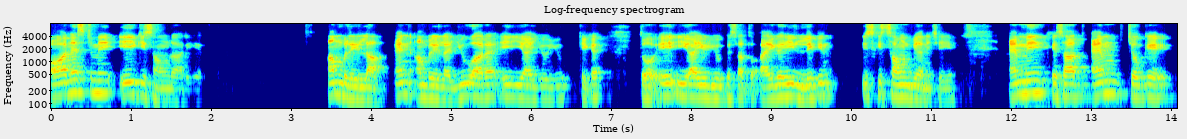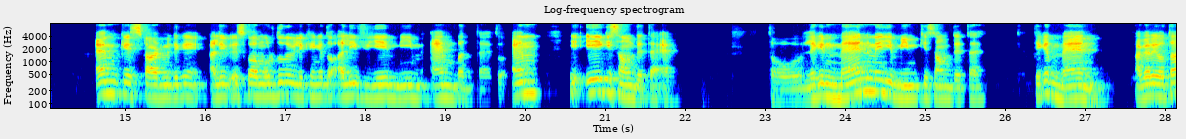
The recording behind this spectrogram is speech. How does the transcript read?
ऑनेस्ट में ए की साउंड आ रही है। अम्ब्रेला एन अम्ब्रेला यू आ रहा है ए आई यू यू ठीक है? तो ए ई आई यू यू के साथ तो आएगा ही, लेकिन इसकी साउंड भी आनी चाहिए। एम ए के साथ एम जो के एम के स्टार्ट में देखें अलीफ इसको हम उर्दू में भी लिखेंगे तो अलीफ, ये, मीम एम बनता है। तो एम ये ए की साउंड देता है एम तो लेकिन मैन में ये मीम की साउंड देता है। ठीक है मैन अगर ये होता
